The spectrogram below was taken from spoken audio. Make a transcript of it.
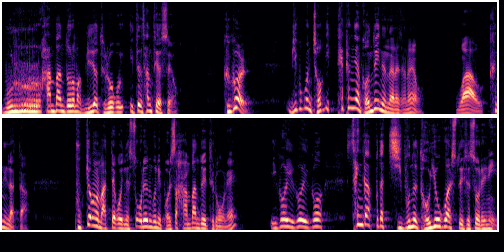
우르르 한반도로 막 밀려 들어오고 있던 상태였어요. 그걸 미국은 저기 태평양 건너 있는 나라잖아요. Wow, 큰일 났다. 국경을 맞대고 있는 소련군이 벌써 한반도에 들어오네? 이거 이거 이거 생각보다 지분을 더 요구할 수도 있어요 소련이.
